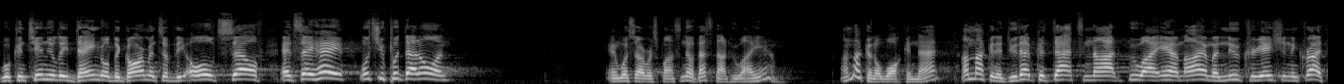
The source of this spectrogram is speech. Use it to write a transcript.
will continually dangle the garments of the old self and say, Hey, once you put that on, and what's our response? No, that's not who I am. I'm not going to walk in that. I'm not going to do that because that's not who I am. I am a new creation in Christ.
